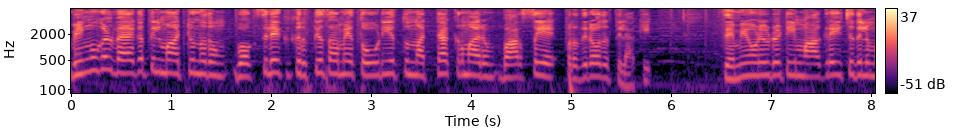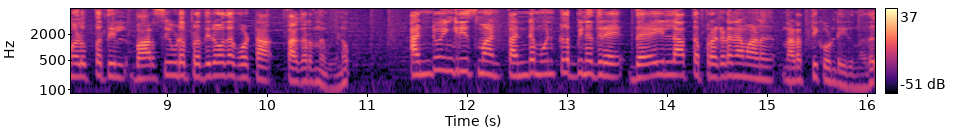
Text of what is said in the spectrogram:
വിങ്ങുകൾ വേഗത്തിൽ മാറ്റുന്നതും ബോക്സിലേക്ക് കൃത്യസമയത്ത് ഓടിയെത്തുന്ന അറ്റാക്കർമാരും ബാർസയെ പ്രതിരോധത്തിലാക്കി. സെമിയോണിയുടെ ടീം ആഗ്രഹിച്ചതിലും എളുപ്പത്തിൽ ബാർസയുടെ പ്രതിരോധ കോട്ട തകർന്നു വീണു. അൻഡോ ഇംഗ്രീസ്മാൻ തന്റെ മുൻ ക്ലബിനെതിരെ ദയയില്ലാത്ത പ്രകടനമാണ് നടത്തിക്കൊണ്ടിരുന്നത്.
